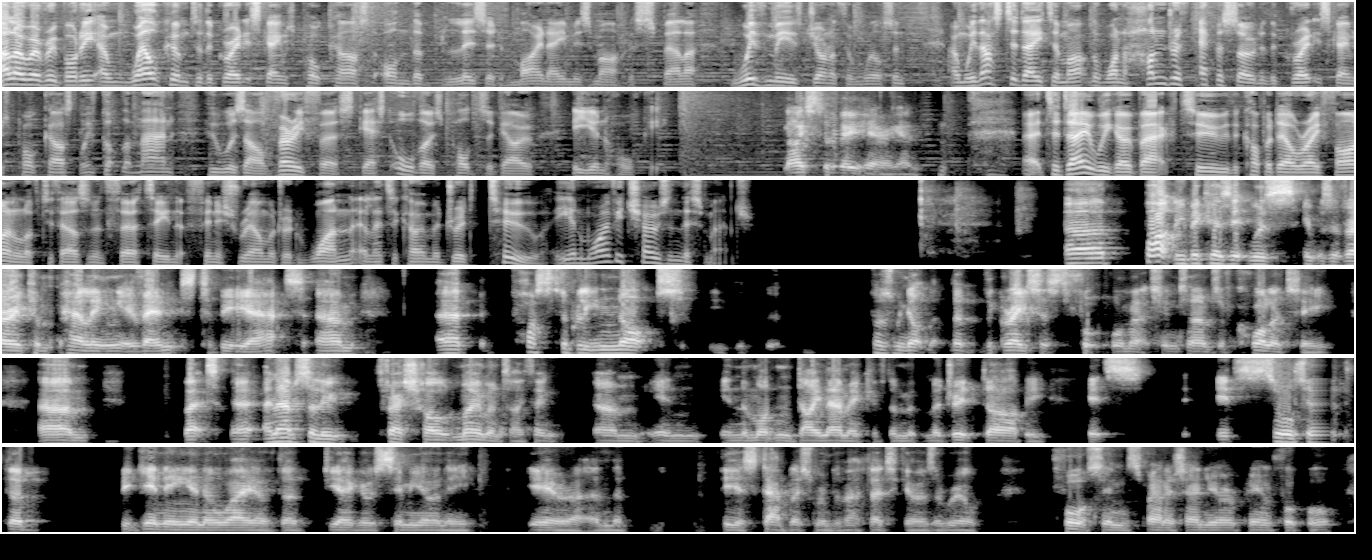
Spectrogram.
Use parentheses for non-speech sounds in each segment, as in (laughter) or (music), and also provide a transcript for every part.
Hello, everybody, and welcome to the Greatest Games podcast on the Blizzard. My name is Marcus Speller. With me is Jonathan Wilson, and with us today to mark the 100th episode of the Greatest Games podcast, we've got the man who was our very first guest all those pods ago, Ian Hawkey. Nice to be here again. (laughs) Uh, today we go back to the Copa del Rey final of 2013 that finished Real Madrid 1, Atletico Madrid 2. Ian, why have you chosen this match? Uh, partly because it was it was a very compelling event to be at. Um, uh, possibly not possibly not the, the, greatest football match in terms of quality, um, but uh, an absolute threshold moment, I think, um, in in the modern dynamic of the Madrid derby. It's it's sort of the beginning, in a way, of the Diego Simeone era and the the establishment of Atletico as a real force in Spanish and European football.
